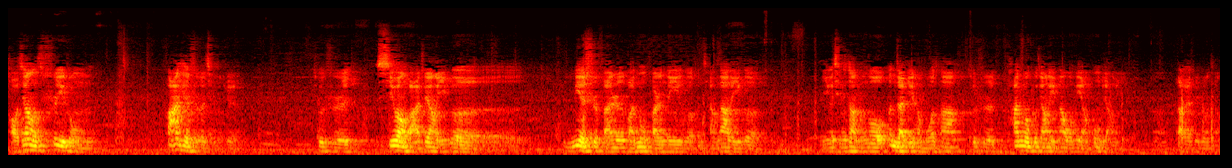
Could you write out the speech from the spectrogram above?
好像是一种发泄式的情绪，就是希望把这样一个。蔑视凡人、玩弄凡人的一个很强大的一个一个形象，能够摁在地上摩擦，就是他那么不讲理，那我们也要更不讲理，嗯，大概是这种想法。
